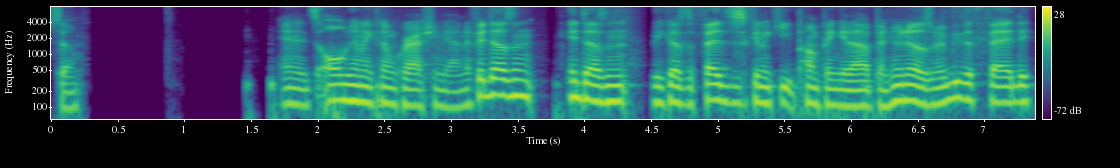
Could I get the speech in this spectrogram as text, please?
So, and it's all going to come crashing down. If it doesn't, it doesn't because the Fed's just going to keep pumping it up. And who knows? Maybe the Fed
